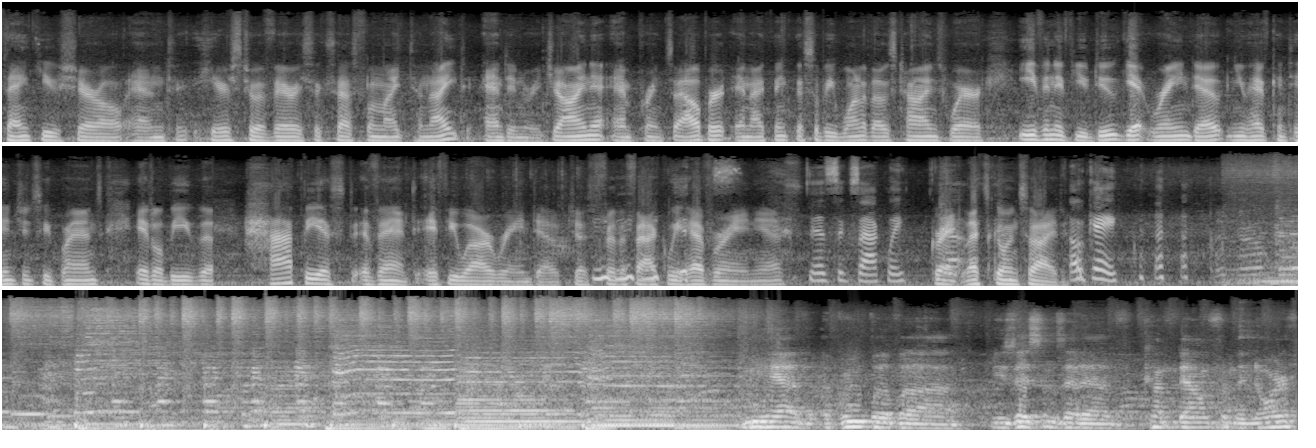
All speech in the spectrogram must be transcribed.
Thank you, Cheryl. And here's to a very successful night tonight and in Regina and Prince Albert. And I think this will be one of those times where even if you do get rained out and you have contingency plans, it'll be the happiest event if you are rained out, just for the fact we have rain, yes? That's exactly. Great. Yeah. Let's go inside. Okay. we have a group of uh, musicians that have come down from the north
